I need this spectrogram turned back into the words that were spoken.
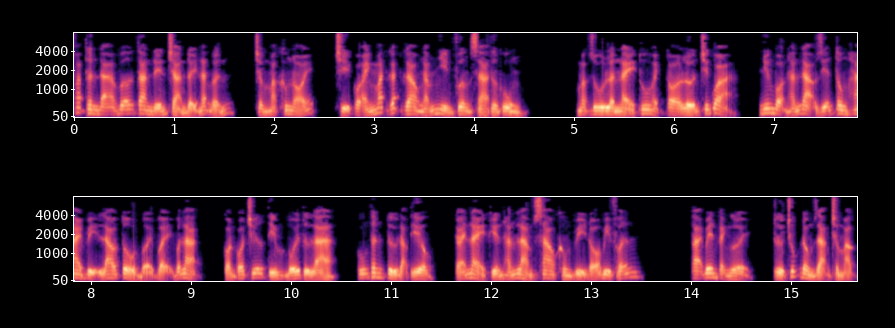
pháp thân đã vỡ tan đến tràn đầy nát ấn, trầm mặc không nói, chỉ có ánh mắt gắt gao ngắm nhìn phương xa thương cung. Mặc dù lần này thu hoạch to lớn chiến quả, nhưng bọn hắn đạo diễn tông hai vị lao tổ bởi vậy vẫn lạc, còn có chữ tím bối tử la, cũng thân tử đạo tiêu, cái này khiến hắn làm sao không vì đó bị phẫn. Tại bên cạnh người, tử trúc đồng dạng trầm mặc,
